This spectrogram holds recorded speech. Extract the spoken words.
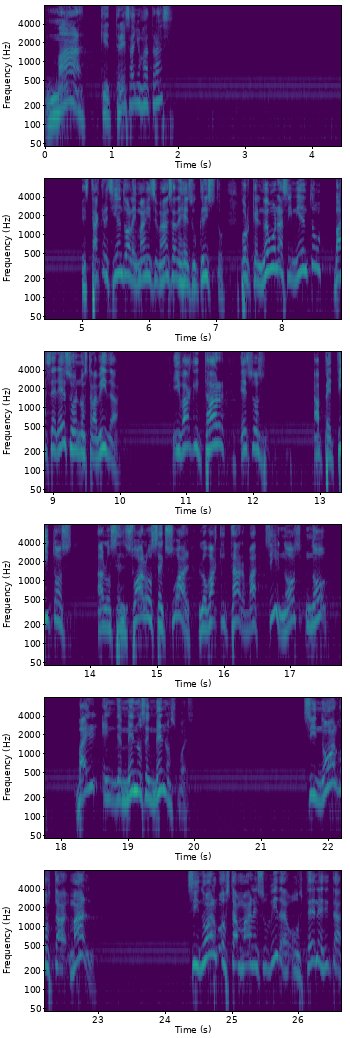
más que tres años atrás. Está creciendo a la imagen y semejanza de Jesucristo. Porque el nuevo nacimiento va a hacer eso en nuestra vida. Y va a quitar esos apetitos a lo sensual o sexual. Lo va a quitar. Va, sí, no, no. Va a ir de menos en menos, pues. Si no, algo está mal. Si no algo está mal en su vida, usted necesita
